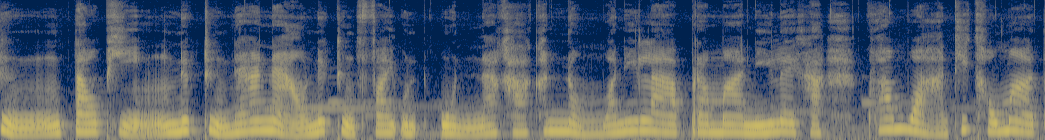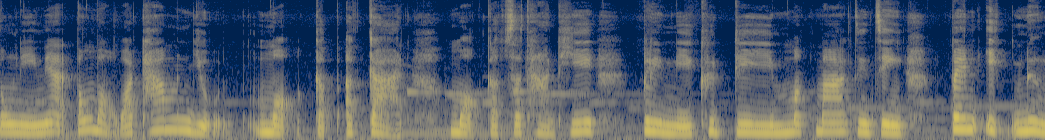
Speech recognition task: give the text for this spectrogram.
ถึงเตาผิง นึกถึงหน้าหนาว นึกถึงไฟอุ่นๆนะคะ ขนมวานิลาประมาณนี้เลยค่ะ ความหวานที่เขามาตรงนี้เนี่ยต้องบอกว่าถ้ามันอยู่เหมาะกับอากาศ เหมาะกับสถานที่ กลิ่นนี้คือดีมากๆจริง ๆ เป็นอีกหนึ่ง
